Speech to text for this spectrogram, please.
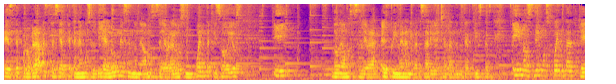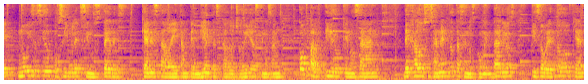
este programa especial que tenemos el día lunes, en donde vamos a celebrar los 50 episodios y donde vamos a celebrar el primer aniversario de Charlando entre Artistas. Y nos dimos cuenta que no hubiese sido posible sin ustedes, que han estado ahí tan pendientes cada ocho días, que nos han compartido, que nos han dejado sus anécdotas en los comentarios y sobre todo que han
